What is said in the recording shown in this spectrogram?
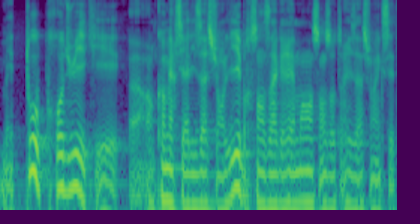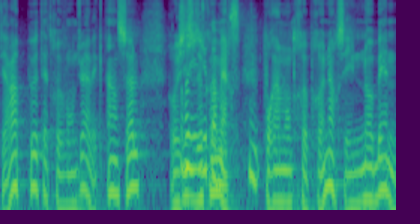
Mais tout produit qui est euh, en commercialisation libre, sans agrément, sans autorisation, etc., peut être vendu avec un seul registre, Registre de commerce. commerce. Mm. Pour un entrepreneur, c'est une aubaine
